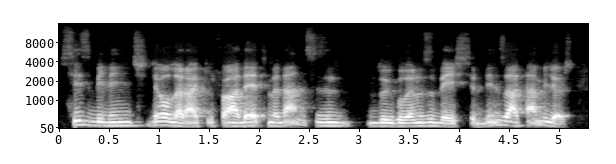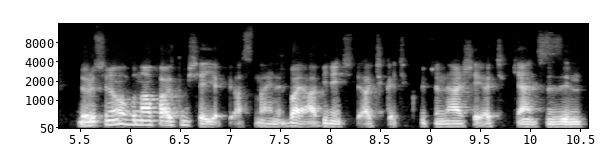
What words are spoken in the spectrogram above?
siz bilinçli olarak ifade etmeden sizin duygularınızı değiştirdiğini zaten biliyoruz. Nörosinema bundan farklı bir şey yapıyor aslında. Yani bayağı bilinçli, açık açık, bütün her şey açık. Yani sizin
